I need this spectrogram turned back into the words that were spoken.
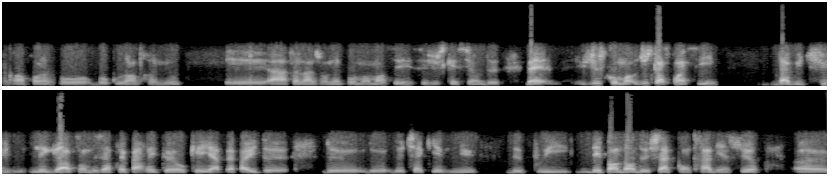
un grand problème pour beaucoup d'entre nous. Et à la fin de la journée, pour le moment, c'est juste question de... Ben, jusqu'à ce point-ci, d'habitude, les gars sont déjà préparés que, OK, il n'y a pas eu de, de, de, de check qui est venu depuis, dépendant de chaque contrat, bien sûr, euh,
